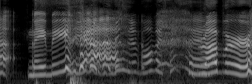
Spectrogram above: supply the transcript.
Maybe. Yeah. vôbec. Hey. Rubber.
